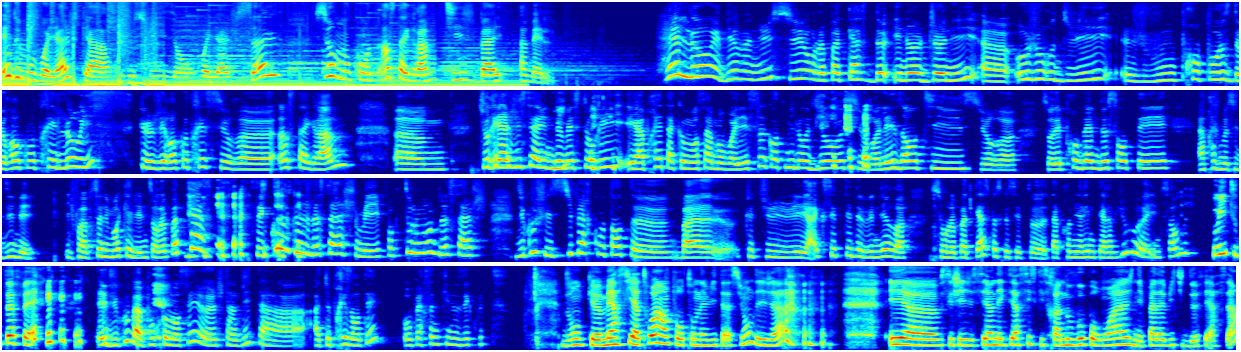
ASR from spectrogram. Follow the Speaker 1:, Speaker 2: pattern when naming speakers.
Speaker 1: et de mon voyage car je suis en voyage seule sur mon compte Instagram Tige by Amel. Hello et bienvenue sur le podcast de Inner Journey. Euh, aujourd'hui, je vous propose de rencontrer Loïs que j'ai rencontré sur euh, Instagram. Euh, tu réagissais à une de mes stories et après, tu as commencé à m'envoyer 50 000 audios sur les Antilles, sur, sur les problèmes de santé. Après, je me suis dit, mais il faut absolument qu'elle vienne sur le podcast. C'est cool que je le sache, mais il faut que tout le monde le sache. Du coup, je suis super contente euh, bah, euh, que tu aies accepté de venir euh, sur le podcast parce que c'est ta première interview, il me semble.
Speaker 2: Oui, tout à fait.
Speaker 1: Et du coup, bah, pour commencer, je t'invite à, à te présenter aux personnes qui nous écoutent.
Speaker 2: Donc, merci à toi, hein, pour ton invitation déjà et heu, parce que c'est un exercice qui sera nouveau pour moi, je n'ai pas l'habitude de faire ça.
